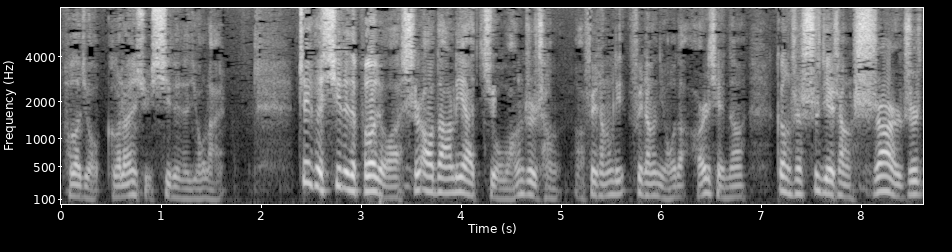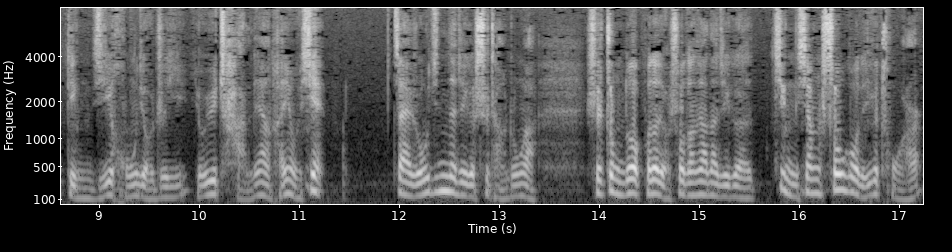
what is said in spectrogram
葡萄酒格兰许系列的由来。这个系列的葡萄酒啊，是澳大利亚酒王之称啊，非常厉非常牛的，而且呢，更是世界上十二支顶级红酒之一。由于产量很有限，在如今的这个市场中啊。是众多葡萄酒收藏家的这个竞相收购的一个宠儿。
